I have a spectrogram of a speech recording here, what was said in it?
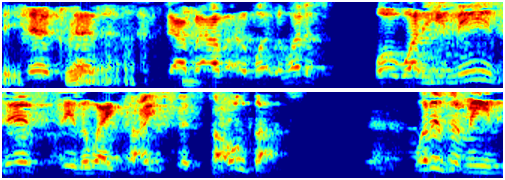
Yeah, uh, what, what is, well, what he means is, see, the way Taisvis told us. What does it mean,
